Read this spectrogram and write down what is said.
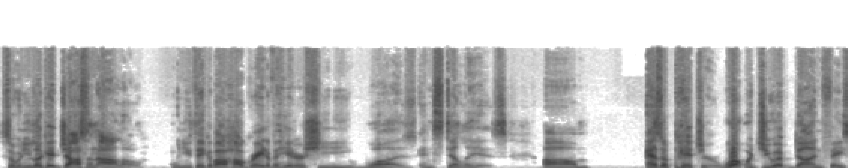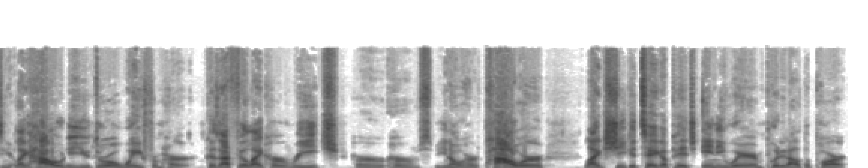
So when you look at Jocelyn Alo when you think about how great of a hitter she was and still is, um, as a pitcher, what would you have done facing it? Like, how do you throw away from her? Because I feel like her reach, her her you know her power, like she could take a pitch anywhere and put it out the park.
